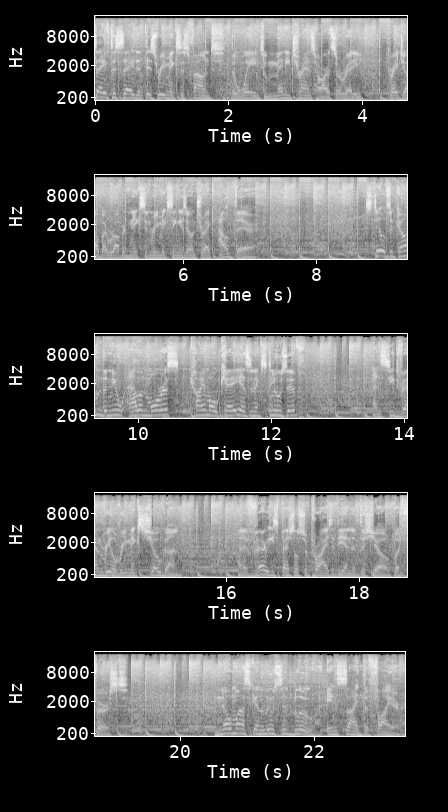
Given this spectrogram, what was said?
Safe to say that this remix has found the way into many trance hearts already. Great job by Robert Nickson remixing his own track Out There. Still to come, the new Alan Morris, Kaimo K as an exclusive, and Sied Van Riel remixed Shogun. And a very special surprise at the end of the show. But first, No Musk and Lucid Blue, Inside the Fire.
